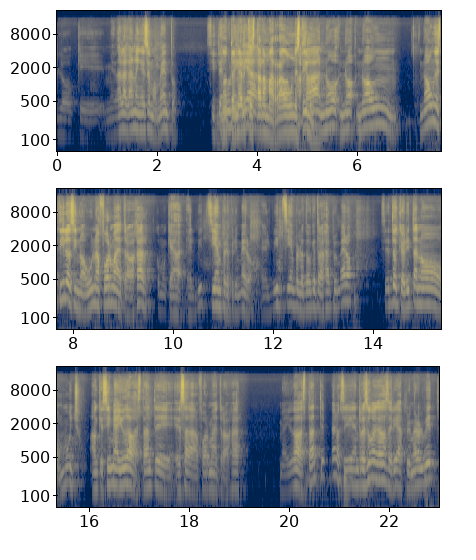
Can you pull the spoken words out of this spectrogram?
lo que me da la gana en ese momento. Si tengo no una tener idea- que estar amarrado a un Ajá, estilo. no, no, no a un, no a un estilo, sino a una forma de trabajar. Como que el beat siempre primero. El beat siempre lo tengo que trabajar primero. Siento que ahorita no mucho, aunque sí me ayuda bastante esa forma de trabajar. Me ayuda bastante, pero sí, en resumen eso sería primero el beat,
